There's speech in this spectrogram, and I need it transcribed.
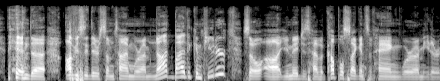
and uh, obviously, there's some time where I'm not by the computer, so uh, you may just have a couple seconds of hang where I'm either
